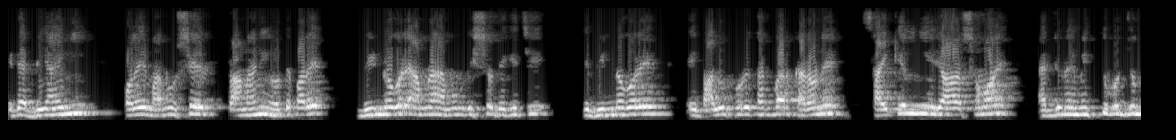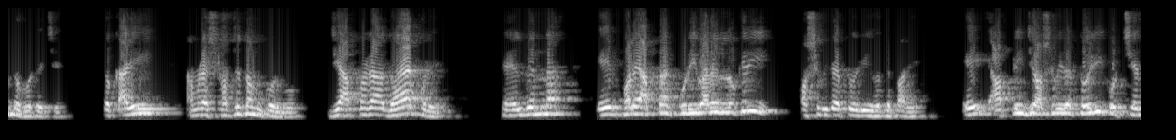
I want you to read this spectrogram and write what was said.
এটা বেআইনি, ফলে মানুষের প্রাণহানি হতে পারে। বীরনগরে আমরা এমন দৃশ্য দেখেছি যে বীরনগরে এই বালু পড়ে থাকবার কারণে সাইকেল নিয়ে যাওয়ার সময় একজনের মৃত্যু পর্যন্ত ঘটেছে। তো কাজেই আমরা সচেতন করব যে আপনারা দয়া করে ফেলবেন না। এর ফলে আপনার পরিবারের লোকেরই অসুবিধা তৈরি হতে পারে। এই আপনি যে অসুবিধা তৈরি করছেন,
